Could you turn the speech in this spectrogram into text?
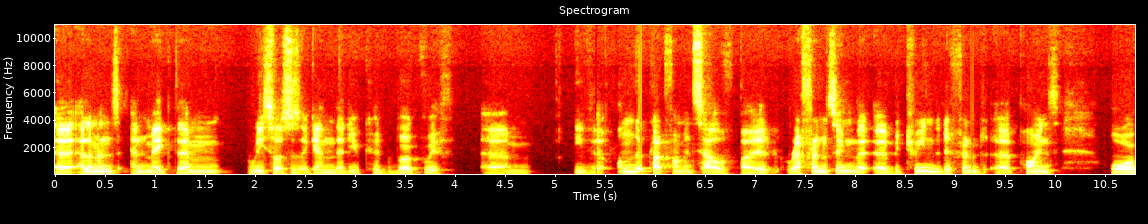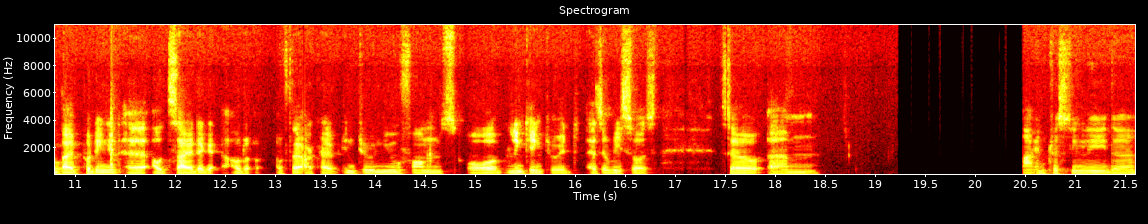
uh, elements and make them resources again that you could work with um, either on the platform itself by referencing the, uh, between the different uh, points or by putting it uh, outside out of the archive into new forms or linking to it as a resource. So um, interestingly, the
